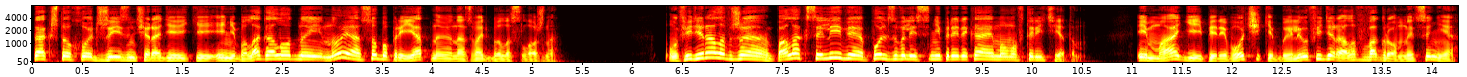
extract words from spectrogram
Так что хоть жизнь чародейки и не была голодной, но и особо приятную назвать было сложно. У федералов же Палакс и Ливия пользовались непререкаемым авторитетом, и маги и переводчики были у федералов в огромной цене.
